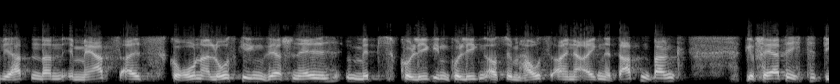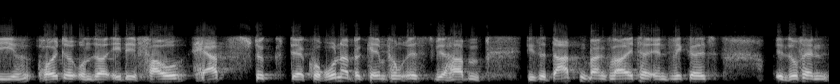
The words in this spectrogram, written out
Wir hatten dann im März, als Corona losging, sehr schnell mit Kolleginnen und Kollegen aus dem Haus eine eigene Datenbank gefertigt, die heute unser EDV-Herzstück der Corona-Bekämpfung ist. Wir haben diese Datenbank weiterentwickelt Insofern,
